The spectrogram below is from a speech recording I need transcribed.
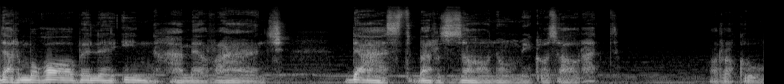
در مقابل این همه رنج دست بر زانو می گذارد. رکو.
